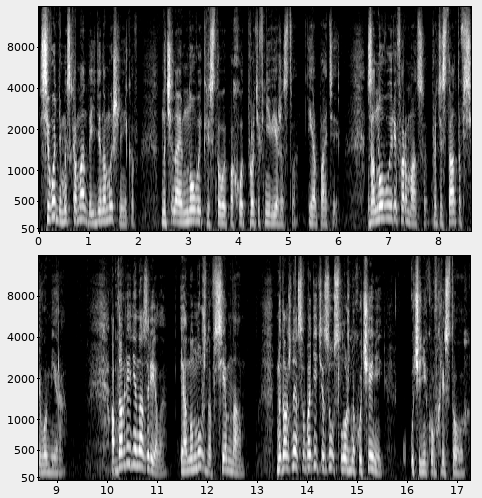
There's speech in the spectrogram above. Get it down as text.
Сегодня мы с командой единомышленников начинаем новый крестовый поход против невежества и апатии, за новую реформацию протестантов всего мира. Обновление назрело, и оно нужно всем нам. Мы должны освободить из уст сложных учений учеников Христовых.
